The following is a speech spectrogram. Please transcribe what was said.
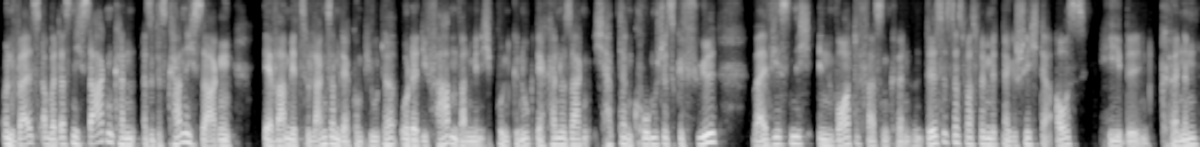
Und weil es aber das nicht sagen kann, also das kann nicht sagen, der war mir zu langsam, der Computer, oder die Farben waren mir nicht bunt genug. Der kann nur sagen, ich habe da ein komisches Gefühl, weil wir es nicht in Worte fassen können. Und das ist das, was wir mit einer Geschichte aushebeln können.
